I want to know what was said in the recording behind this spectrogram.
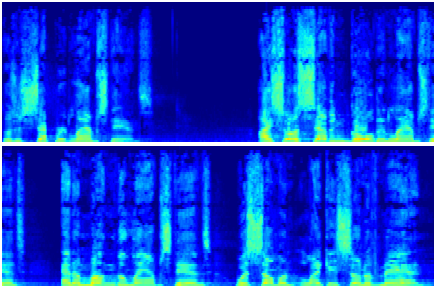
Those are separate lampstands. I saw seven golden lampstands, and among the lampstands was someone like a son of man.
